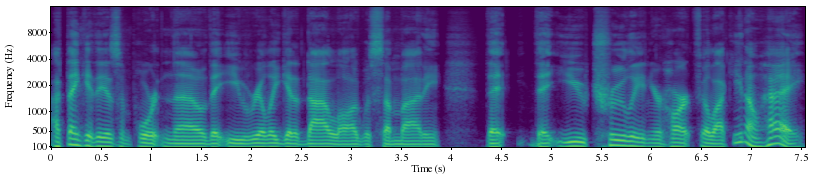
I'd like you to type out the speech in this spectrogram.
I think it is important though that you really get a dialogue with somebody that that you truly in your heart feel like you know, hey,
